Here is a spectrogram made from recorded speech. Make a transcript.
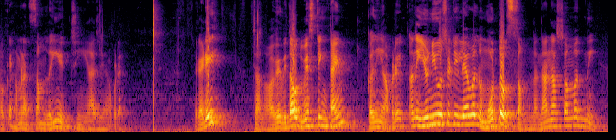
ઓકે? હમણાં સમ લઈએ જ છીએ આજે આપણે. રેડી ચાલો, હવે વિધાઉટ વેસ્ટિંગ ટાઈમ કરીએ આપણે. અને યુનિવર્સિટી લેવલનો મોટો સમ નાના સમ જ નહીં.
